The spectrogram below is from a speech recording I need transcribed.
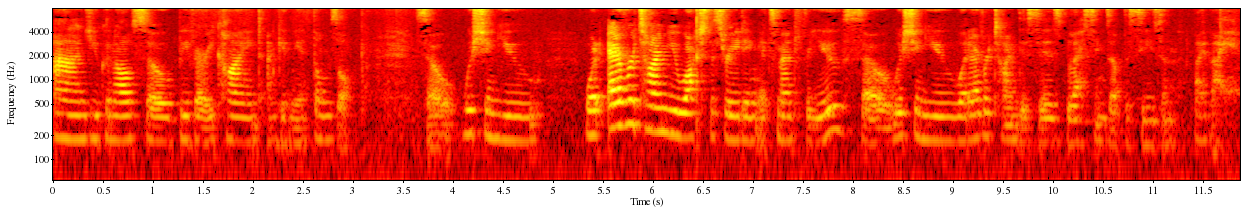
And you can also be very kind and give me a thumbs up. So, wishing you whatever time you watch this reading, it's meant for you. So, wishing you whatever time this is, blessings of the season. Bye bye.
